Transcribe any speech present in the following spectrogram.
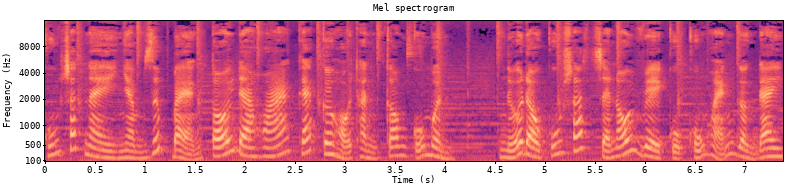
Cuốn sách này nhằm giúp bạn tối đa hóa các cơ hội thành công của mình. Nửa đầu cuốn sách sẽ nói về cuộc khủng hoảng gần đây,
